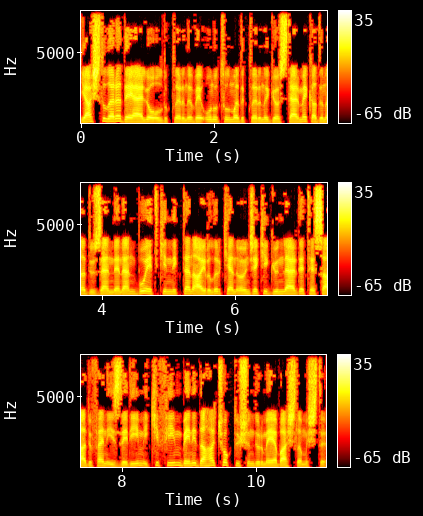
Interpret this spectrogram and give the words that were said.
Yaşlılara değerli olduklarını ve unutulmadıklarını göstermek adına düzenlenen bu etkinlikten ayrılırken önceki günlerde tesadüfen izlediğim iki film beni daha çok düşündürmeye başlamıştı.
